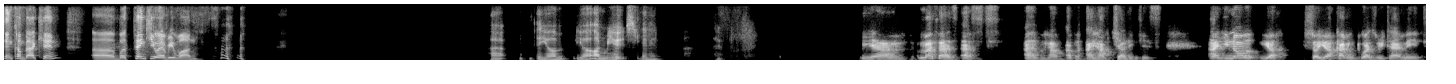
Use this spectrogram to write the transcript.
can come back in. Uh, but thank you, everyone. uh, you're you're on mute, Lilian. Yeah, Martha has asked, I have, I have challenges. And you know, you are, so you are coming towards retirement.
